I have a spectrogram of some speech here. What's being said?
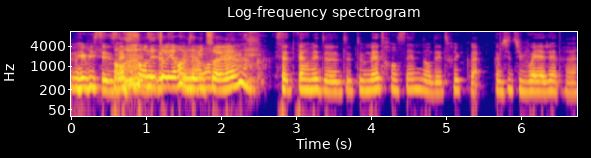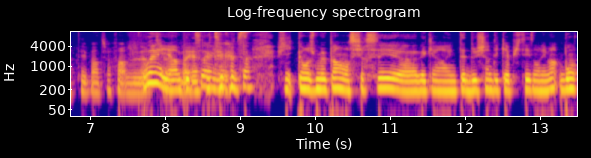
Mais oui, c'est ça. on est tolérant vis-à-vis de soi-même. Ça te permet de, te mettre en scène dans des trucs, quoi. Comme si tu voyageais à travers tes peintures. Enfin, ouais, il y a un peu de ça. comme ça. Puis quand je me peins en circé euh, avec une tête de chien décapitée dans les mains, bon,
